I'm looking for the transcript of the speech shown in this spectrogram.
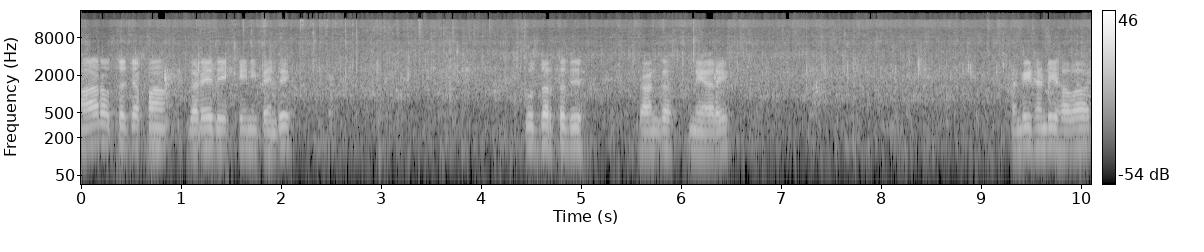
ਆਹ ਰੁੱਤ ਚ ਆਪਾਂ ਗੜੇ ਦੇਖੇ ਨਹੀਂ ਪੈਂਦੇ। ਕੁਦਰਤ ਦੇ ਰੰਗ ਨਿਆਰੇ। ਠੰਡੀ ਠੰਡੀ ਹਵਾ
